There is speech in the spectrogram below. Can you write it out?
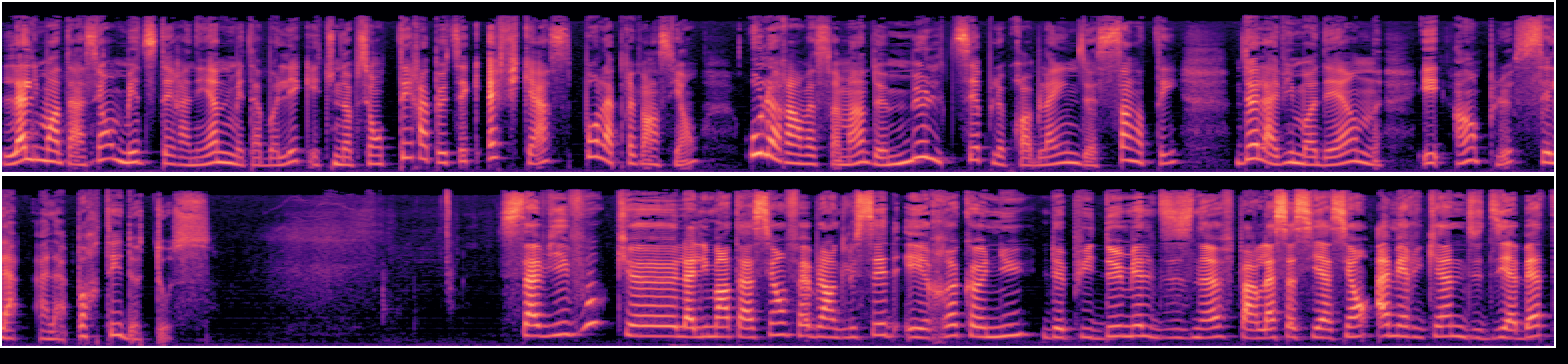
l'alimentation méditerranéenne métabolique est une option thérapeutique efficace pour la prévention ou le renversement de multiples problèmes de santé de la vie moderne et en plus, c'est à la portée de tous. Saviez-vous que l'alimentation faible en glucides est reconnue depuis 2019 par l'Association américaine du diabète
